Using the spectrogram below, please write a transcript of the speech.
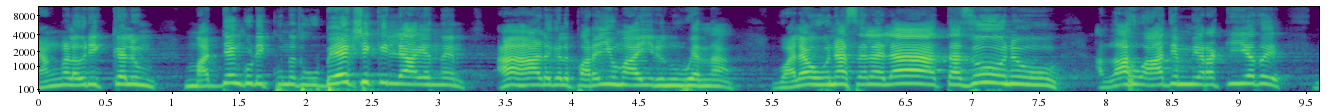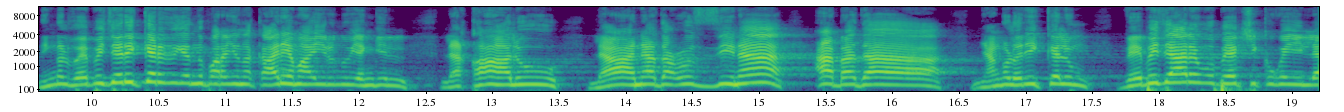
ഞങ്ങൾ ഒരിക്കലും മദ്യം കുടിക്കുന്നത് ഉപേക്ഷിക്കില്ല എന്ന് ആ ആളുകൾ പറയുമായിരുന്നു എന്ന വലൗ നസല ലാ തസൂനു അള്ളാഹു ആദ്യം ഇറക്കിയത് നിങ്ങൾ വ്യഭിചരിക്കരുത് എന്ന് പറയുന്ന കാര്യമായിരുന്നു എങ്കിൽ ഞങ്ങൾ ഒരിക്കലും വ്യഭിചാരം ഉപേക്ഷിക്കുകയില്ല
